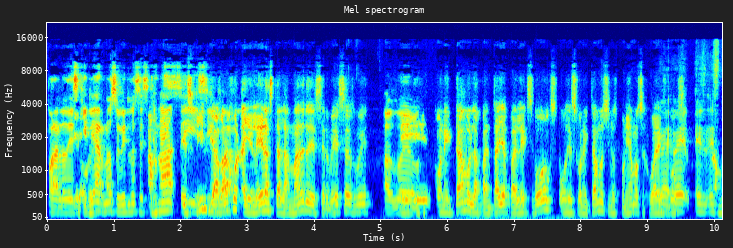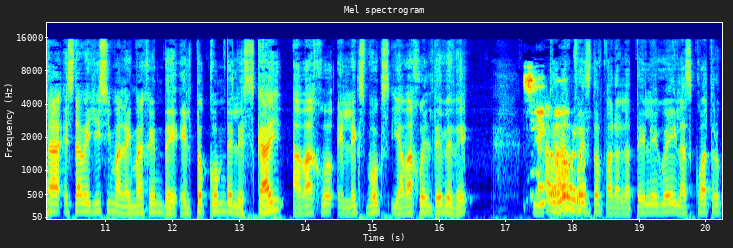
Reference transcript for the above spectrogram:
Para lo de esquivear, ¿no? Subir los skins. Ajá, skins de abajo la hielera hasta la madre de cervezas, güey. Ah, eh, conectamos la pantalla para el Xbox o desconectamos y nos poníamos a jugar Xbox. está, está bellísima la imagen de el Tocom del Sky, abajo el Xbox y abajo el DVD. Sí, todo puesto para la tele, güey, las cuatro,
